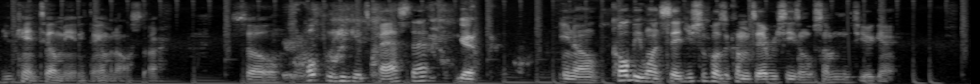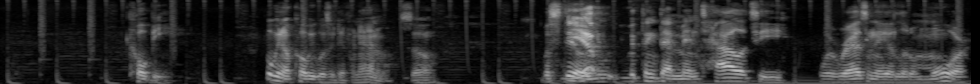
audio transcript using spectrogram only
You can't tell me anything. I'm an all star. So hopefully he gets past that. Yeah. You know, Kobe once said, "You're supposed to come into every season with something new to your game." Kobe. But we know Kobe was a different animal. So, but still, yep. you, you would think that mentality would resonate a little more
